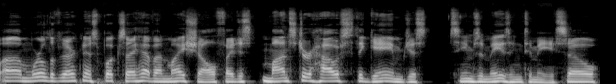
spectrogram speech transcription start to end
um, World of Darkness books I have on my shelf. I just Monster House the game just seems amazing to me. So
